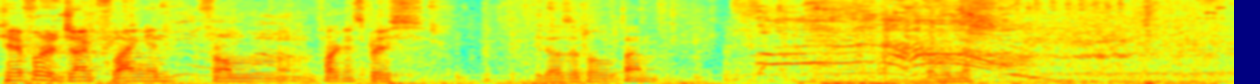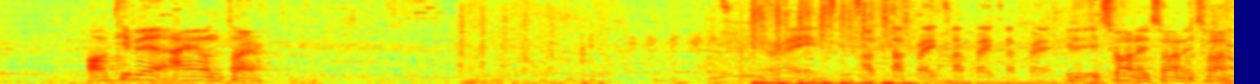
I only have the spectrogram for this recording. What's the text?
Careful the junk flying in from fucking space. He does it all the time. Oh, goodness. I'll keep an eye on Tyre. You're right. Top right, top right, top right. It's one, it's one, it's one.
